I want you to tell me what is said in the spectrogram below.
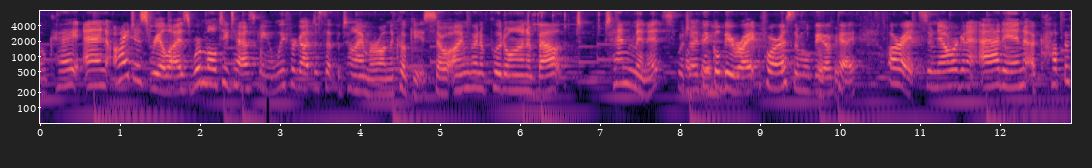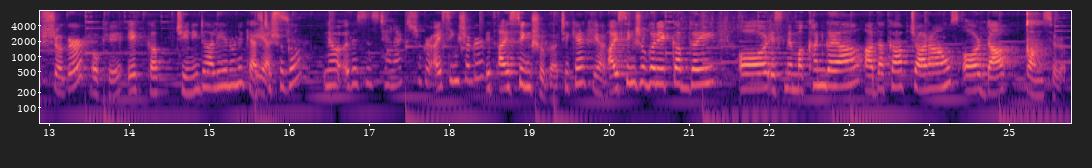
Okay, and I just realized we're multitasking and we forgot to set the timer on the cookies. So I'm going to put on about 10 minutes, which I Okay. think will be right for us and we'll be Okay. okay. All right, so now we're going to add in a cup of sugar. ओके एक कप चीनी डाली है इन्होंने कैस्टर Yes. शुगर No, this is 10x sugar, icing sugar. इट्स आइसिंग शुगर ठीक है Yeah. आइसिंग शुगर एक कप गई और इसमें मक्खन गया आधा कप चार आउंस और डार्क कॉर्न सिरप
